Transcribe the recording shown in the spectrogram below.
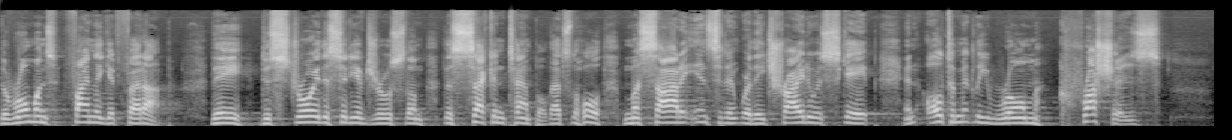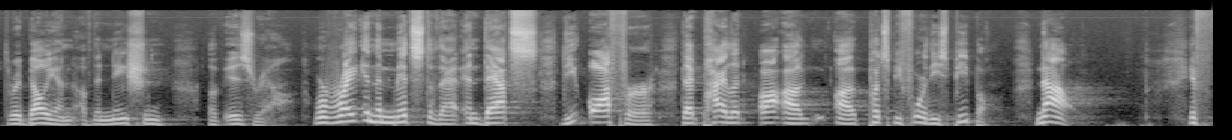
the Romans finally get fed up. They destroy the city of Jerusalem, the second temple. That's the whole Masada incident where they try to escape, and ultimately Rome crushes the rebellion of the nation of Israel. We're right in the midst of that, and that's the offer that Pilate uh, uh, uh, puts before these people. Now, if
